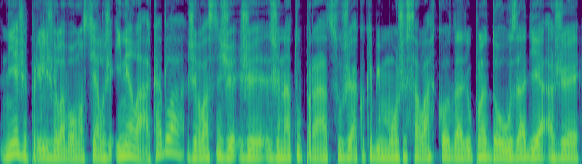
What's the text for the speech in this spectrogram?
nie, že príliš veľa voľnosti, ale že iné lákadla, že vlastne, že, že, že na tú prácu, že ako keby môže sa ľahko dať úplne do úzadia a že,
